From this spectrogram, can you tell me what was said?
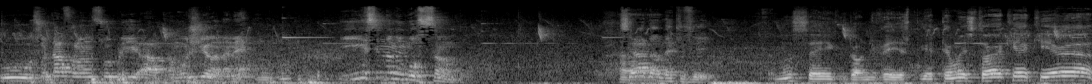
O senhor estava falando sobre a, a Mogiana, né? E esse nome Moçambo? Será de onde é que veio? Eu não sei de onde veio isso, porque tem uma história que aqui era,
